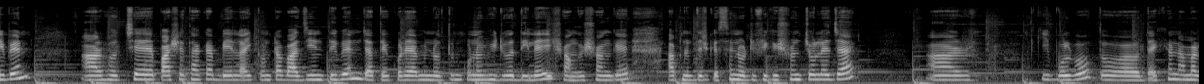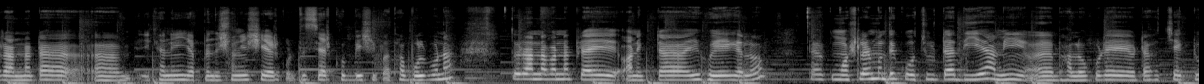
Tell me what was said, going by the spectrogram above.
নেবেন। আর হচ্ছে পাশে থাকা বেল আইকনটা বাজিয়ে দিবেন, যাতে করে আমি নতুন কোনো ভিডিও দিলেই সঙ্গে সঙ্গে আপনাদের কাছে নোটিফিকেশন চলে যায়। আর কি বলব, তো দেখেন আমার রান্নাটা এখানেই আপনাদের সঙ্গে শেয়ার করতেছি, আর খুব বেশি কথা বলব না। তো রান্নাবান্না প্রায় অনেকটাই হয়ে গেল। তা মশলার মধ্যে কচুটা দিয়ে আমি ভালো করে ওটা হচ্ছে একটু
